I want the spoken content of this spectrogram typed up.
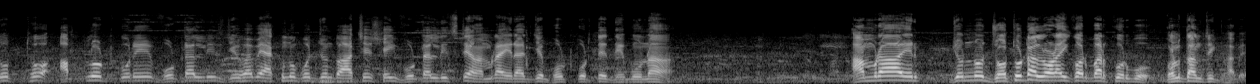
তথ্য আপলোড করে ভোটার লিস্ট যেভাবে এখনও পর্যন্ত আছে, সেই ভোটার লিস্টে আমরা রাজ্যে ভোট করতে দেব না। আমরা এর জন্য যতটা লড়াই করবার করব গণতান্ত্রিকভাবে।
